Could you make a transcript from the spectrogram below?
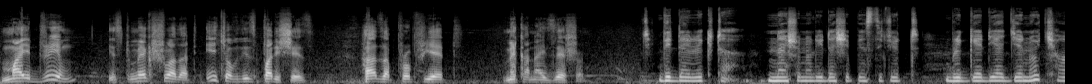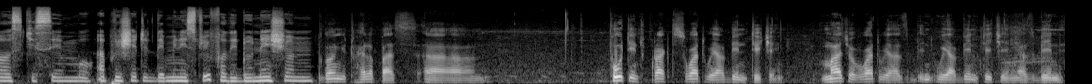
My dream is to make sure that each of these parishes has appropriate mechanization. The director, National Leadership Institute, Brigadier General Charles Chisembo, appreciated the ministry for the donation. Going to help us uh, put into practice what we have been teaching. Much of what we, has been, we have been teaching has been,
